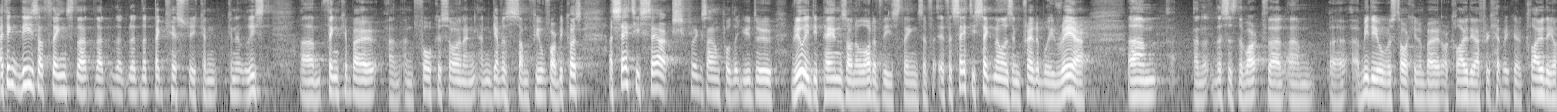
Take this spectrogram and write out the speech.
I think these are things that, that, that, that big history can, can at least um, think about and, and focus on and, and, give us some feel for. Because a SETI search, for example, that you do really depends on a lot of these things. If, if a SETI signal is incredibly rare, um, and this is the work that um, uh, Emilio was talking about, or Claudio, I forget what Claudio,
